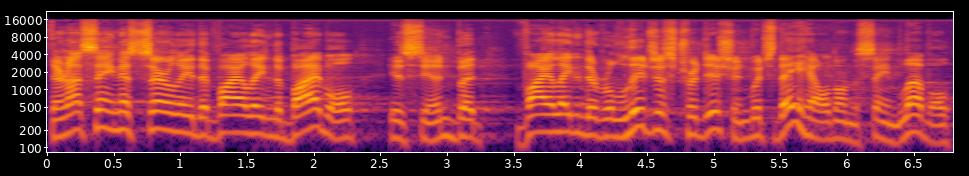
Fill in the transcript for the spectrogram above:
They're not saying necessarily that violating the Bible is sin, but violating the religious tradition, which they held on the same level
